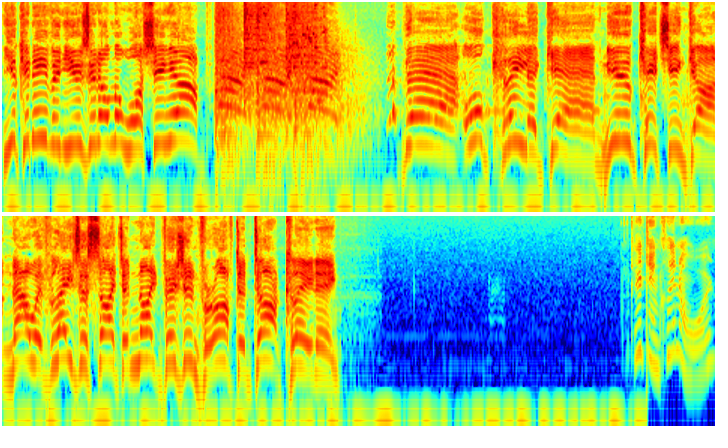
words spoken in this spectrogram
You can even use it on the washing up! Bang, bang, Bang! There, all clean again! New kitchen gun, now with laser sight and night vision for after dark cleaning! Kitchen Clean Award.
